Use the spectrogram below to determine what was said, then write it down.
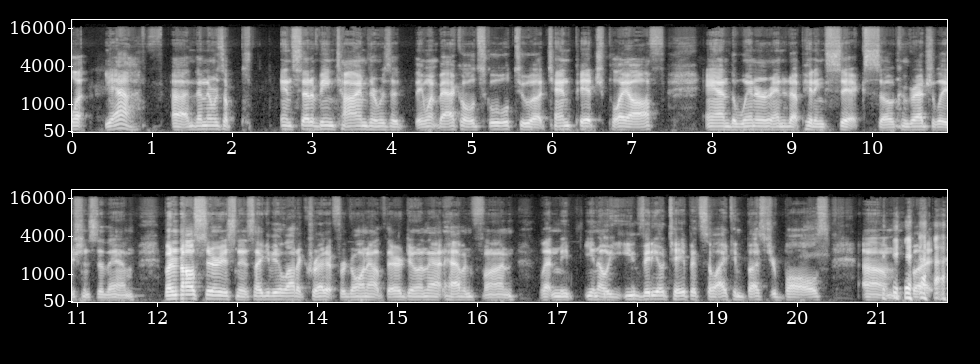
a. Yeah, uh, and then there was a instead of being timed, there was a they went back old school to a 10 pitch playoff, and the winner ended up hitting six. So congratulations to them. But in all seriousness, I give you a lot of credit for going out there doing that, having fun, letting me, you know, you videotape it so I can bust your balls. Um, but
